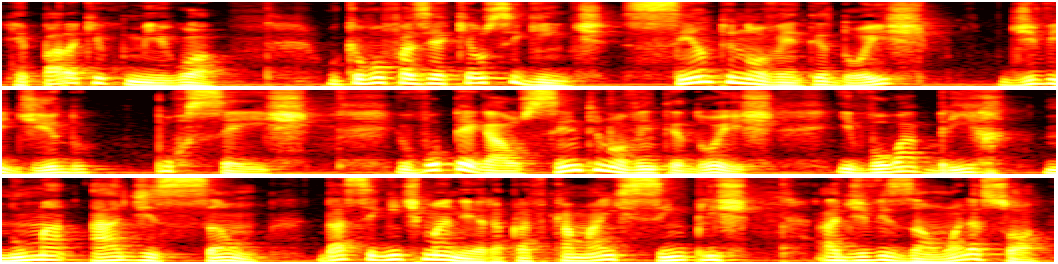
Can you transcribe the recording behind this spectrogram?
Repara aqui comigo, ó. O que eu vou fazer aqui é o seguinte: 192 dividido por 6. Eu vou pegar o 192 e vou abrir numa adição da seguinte maneira, para ficar mais simples a divisão. Olha só.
